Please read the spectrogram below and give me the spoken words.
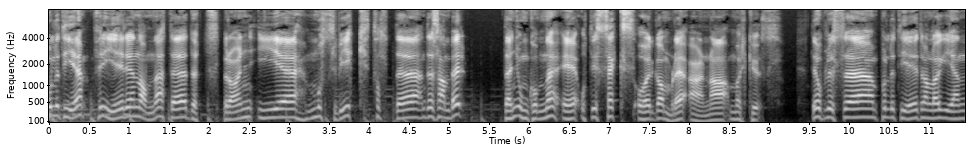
Politiet frigir navnet etter dødsbrannen i Mosvik 12.12. Den omkomne er 86 år gamle Erna Markus. Det opplyser politiet i Trøndelag i en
